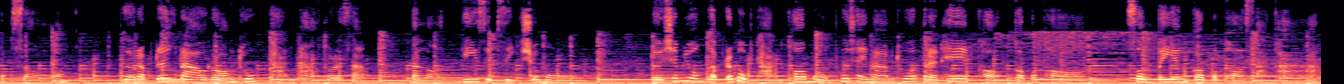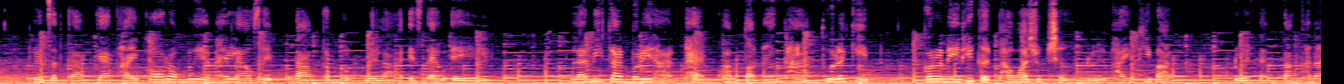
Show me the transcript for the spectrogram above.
1662 เพื่อรับเรื่องราวร้องทุกข์ผ่านทางโทรศัพท์ ตลอด 24 ชั่วโมง โดยเชื่อมโยงกับระบบฐานข้อมูลผู้ใช้น้ำทั่วประเทศของกปพ ส่งไปยังกปพสาขา เพื่อจัดการแก้ไขข้อร้องเรียนให้แล้วเสร็จตามกำหนดเวลา SLA และมีการบริหารแผนความต่อเนื่องทางธุรกิจ กรณีที่เกิดภาวะฉุกเฉินหรือภัยพิบัติ โดยแต่งตั้งคณะ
